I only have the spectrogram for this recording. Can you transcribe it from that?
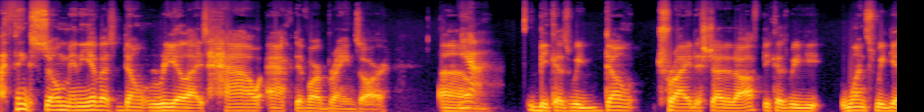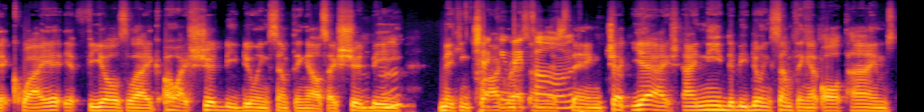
i think so many of us don't realize how active our brains are um, yeah. because we don't try to shut it off because we once we get quiet it feels like oh i should be doing something else. I should be Mhm. making Checking progress on this thing. Check yeah I, sh- I need to be doing something at all times.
